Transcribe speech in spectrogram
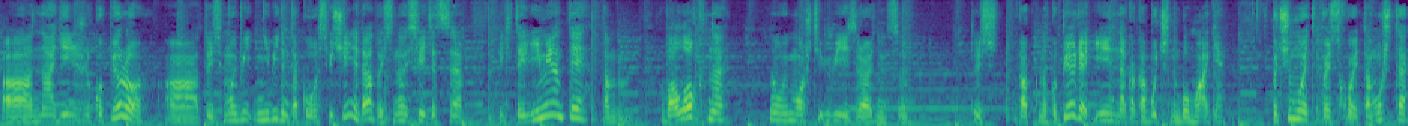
а, на денежную купюру, а, то есть мы не видим такого свечения, да, то есть ну, светятся какие-то элементы, там волокна, ну вы можете увидеть разницу. То есть как на купюре и на как обычной бумаге. Почему это происходит? Потому что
